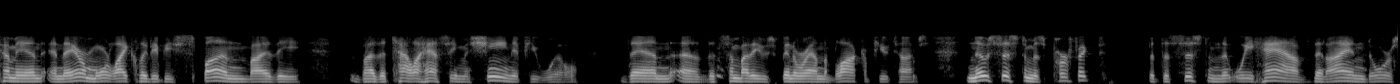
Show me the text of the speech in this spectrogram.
come in and they are more likely to be spun by the by the Tallahassee machine, if you will, than uh, that somebody who's been around the block a few times. No system is perfect, but the system that we have that I endorse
